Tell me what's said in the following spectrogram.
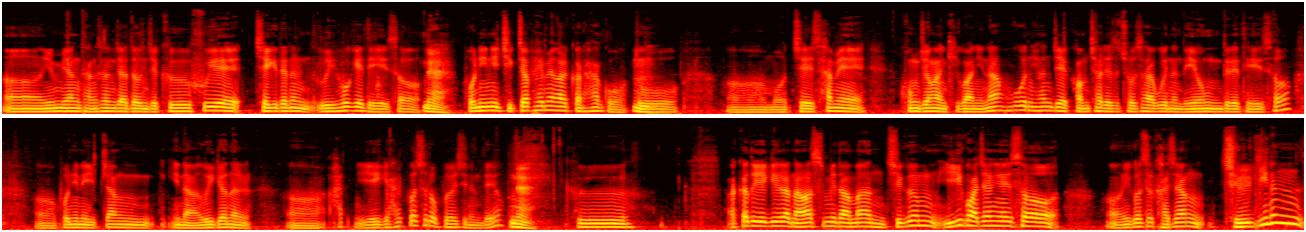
어, 윤미향 당선자도 이제 그 후에 제기되는 의혹에 대해서 네. 본인이 직접 해명할 건 하고 또 음. 어, 뭐 제3의 공정한 기관이나 혹은 현재 검찰에서 조사하고 있는 내용들에 대해서 어, 본인의 입장이나 의견을 어, 하, 얘기할 것으로 보여지는데요. 네. 그 아까도 얘기가 나왔습니다만 지금 이 과정에서 어, 이것을 가장 즐기는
